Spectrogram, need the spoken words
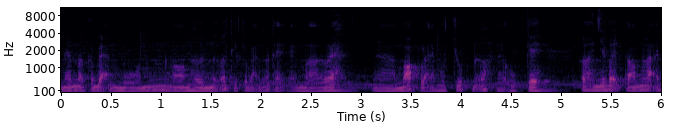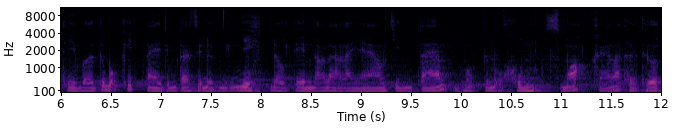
Nếu mà các bạn muốn ngon hơn nữa thì các bạn có thể mở ra à, móc lại một chút nữa là ok. Ờ, như vậy tóm lại thì với cái bộ kit này chúng ta sẽ được những gì? Đầu tiên đó là layout 98, một cái bộ khung smart khá là thời thượng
